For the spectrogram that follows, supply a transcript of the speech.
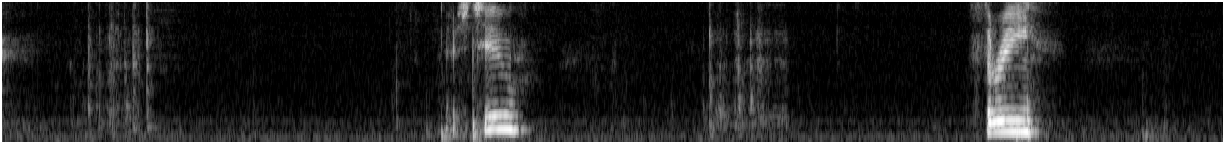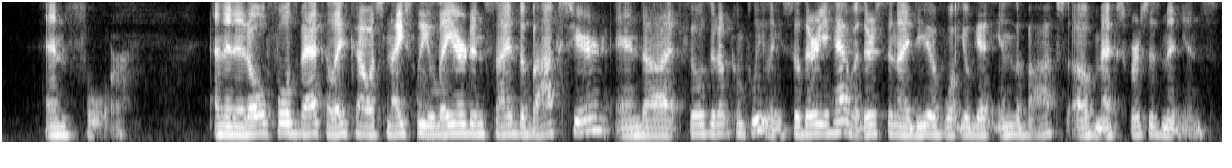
There's two. Three, and four. And then it all folds back. I like how it's nicely layered inside the box here, and uh, it fills it up completely. So there you have it. There's an idea of what you'll get in the box of Mechs versus Minions.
